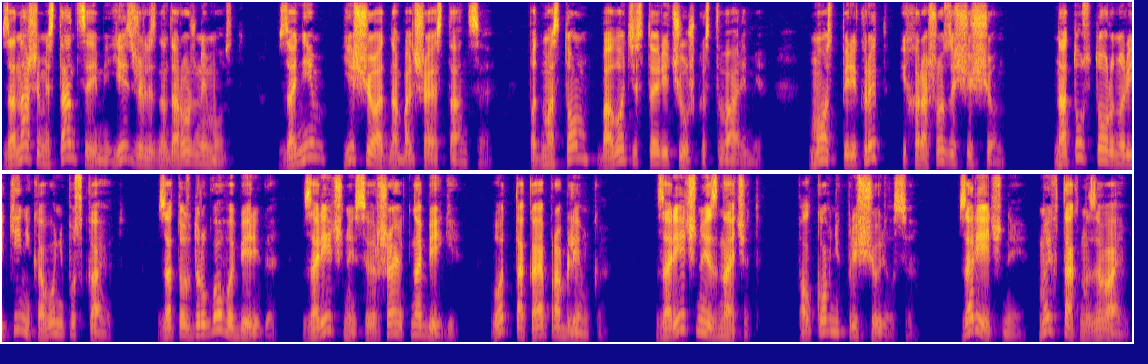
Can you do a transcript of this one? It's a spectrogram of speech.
за нашими станциями есть железнодорожный мост. За ним еще одна большая станция. Под мостом болотистая речушка с тварями. Мост перекрыт и хорошо защищен. На ту сторону реки никого не пускают. Зато с другого берега заречные совершают набеги. Вот такая проблемка. Заречные, значит? Полковник прищурился. Заречные, мы их так называем.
